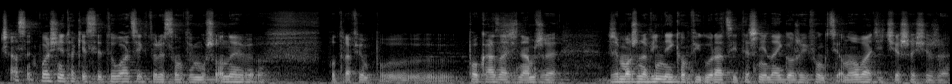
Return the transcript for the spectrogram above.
Czasem właśnie takie sytuacje, które są wymuszone, potrafią po, pokazać nam, że, że można w innej konfiguracji też nie najgorzej funkcjonować i cieszę się, że,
